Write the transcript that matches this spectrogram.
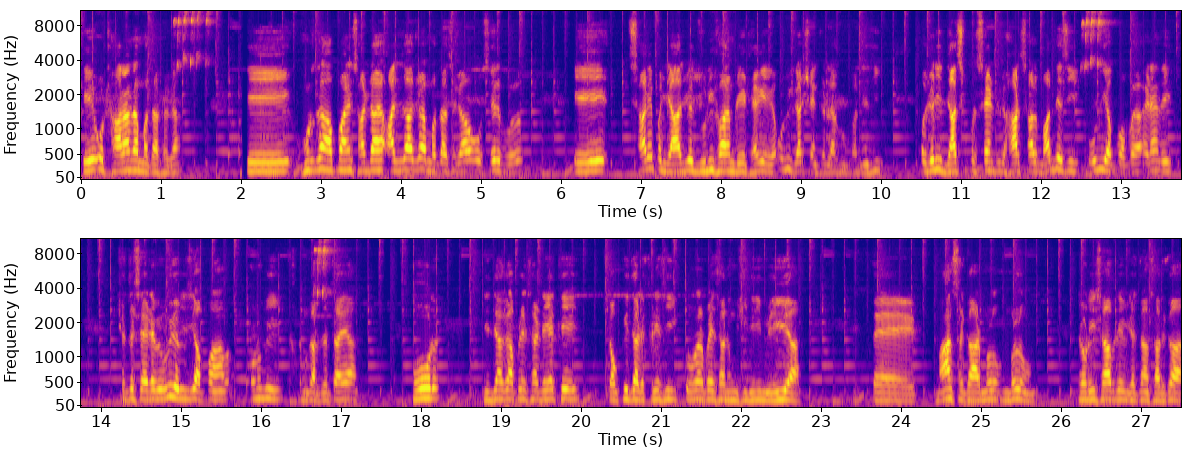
ਤੇ ਉਹ 18 ਦਾ ਮਤਾ ਸੀਗਾ। ਤੇ ਹੁਣ ਤਾਂ ਆਪਾਂ ਸਾਡਾ ਅੱਜ ਦਾ ਜਿਹੜਾ ਮਤਾ ਸੀਗਾ ਉਹ ਸਿਰਫ ਇਹ ਸਾਰੇ ਪੰਜਾਬ ਦੇ ਯੂਨੀਫਾਰਮ ਰੇਟ ਹੈਗੇ ਆ, ਉਹ ਵੀ ਗੜ ਸ਼ੰਕਰ ਲਾਗੂ ਕਰਨੇ ਸੀ। ਉਹ ਜਿਹੜੀ 10% ਹਰ ਸਾਲ ਵੱਧਦੇ ਸੀ, ਉਹ ਵੀ ਆਪਾਂ ਇਹਨਾਂ ਦੇ ਛੱਤਰ ਸਾਈਡ ਉਹ ਵੀ ਆਪਾਂ ਉਹਨੂੰ ਵੀ ਖਤਮ ਕਰ ਦਿੱਤਾ ਆ। ਹੋਰ ਜਿੱਦਾਂ ਕਿ ਆਪਣੇ ਸਾਡੇ ਇੱਥੇ ਚੌਕੀਦਾਰ ਰੱਖਣੇ ਸੀ, ਕਰੋੜਾਂ ਰੁਪਏ ਸਾਨੂੰ ਮਸ਼ੀਨਰੀ ਮਿਲੀ ਆ। ਤੇ ਮਾਨ ਸਰਕਾਰ ਵੱਲੋਂ ਵੱਲੋਂ ਰੋੜੀ ਸਾਹਿਬ ਦੇ ਯਤਨਾਂ ਸਦਕਾ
